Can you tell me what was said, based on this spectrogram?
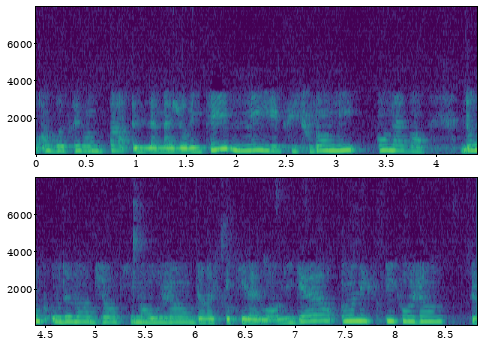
en représente pas la majorité, mais il est plus souvent mis en avant. Donc on demande gentiment aux gens de respecter la loi en vigueur. On explique aux gens que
